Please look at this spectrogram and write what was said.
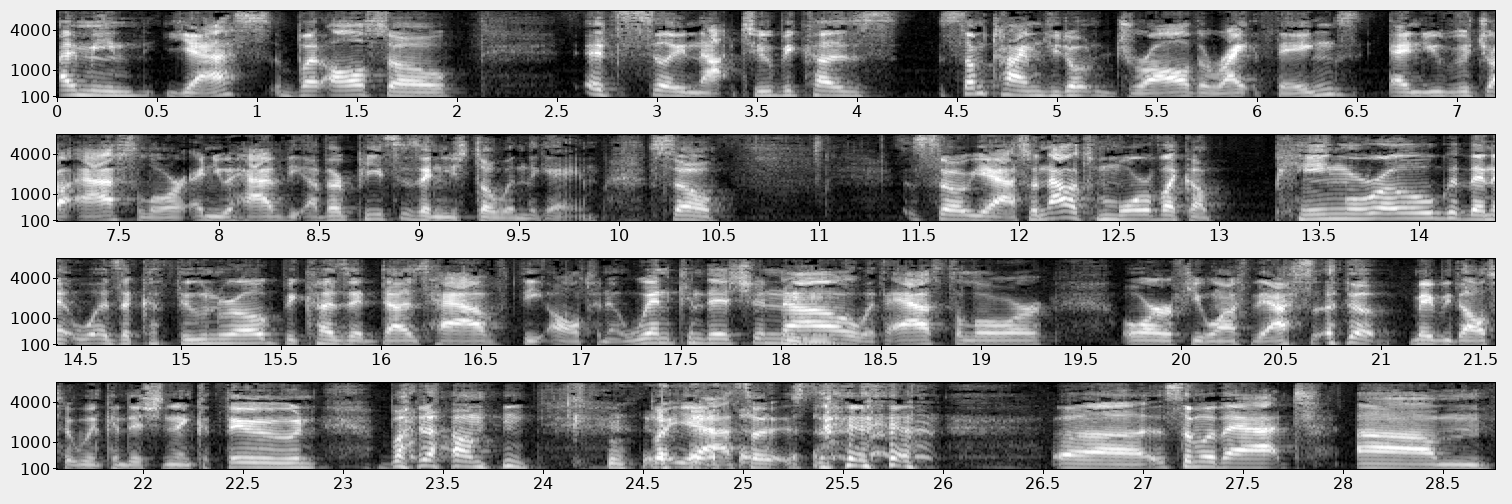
I mean, yes, but also it's silly not to because sometimes you don't draw the right things and you draw Astalor and you have the other pieces and you still win the game. So, so yeah, so now it's more of like a ping rogue than it was a Cthulhu rogue because it does have the alternate win condition now with Astalor, or if you want the, Ast- the maybe the alternate win condition in Cthulhu. But um, but yeah, so uh, some of that. Um,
